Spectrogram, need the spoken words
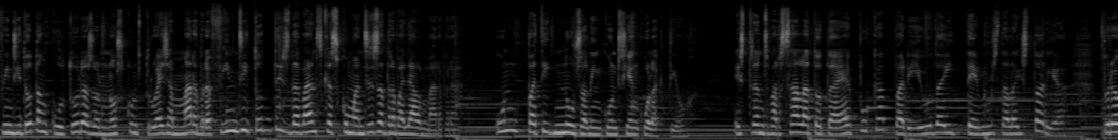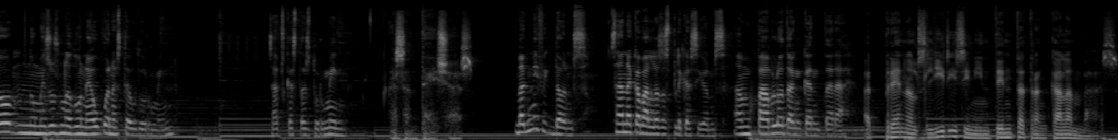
Fins i tot en cultures on no es construeix en marbre, fins i tot des d'abans que es comencés a treballar el marbre. Un petit nus a l'inconscient col·lectiu. És transversal a tota època, període i temps de la història, però només us n'adoneu quan esteu dormint. Saps que estàs dormint. Assenteixes. Magnífic, doncs. S'han acabat les explicacions. En Pablo t'encantarà. Et pren els lliris i n'intenta trencar l'envàs.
